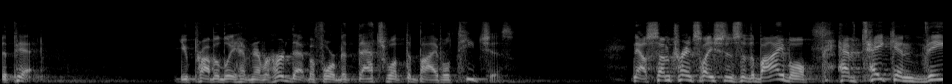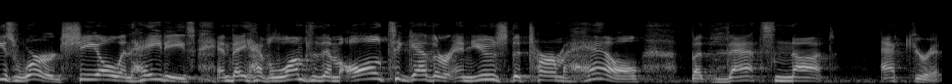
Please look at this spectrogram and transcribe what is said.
the pit. You probably have never heard that before, but that's what the Bible teaches. Now, some translations of the Bible have taken these words, Sheol and Hades, and they have lumped them all together and used the term hell, but that's not accurate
